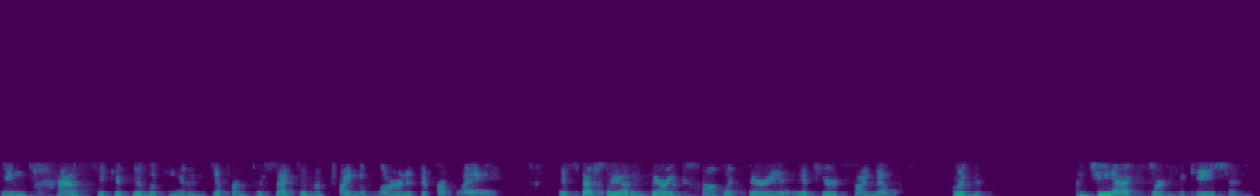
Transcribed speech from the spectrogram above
fantastic if you're looking at a different perspective of trying to learn a different way, especially on a very complex area if you're signed up for the GIAC certification.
